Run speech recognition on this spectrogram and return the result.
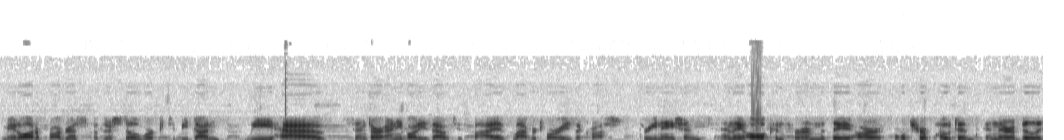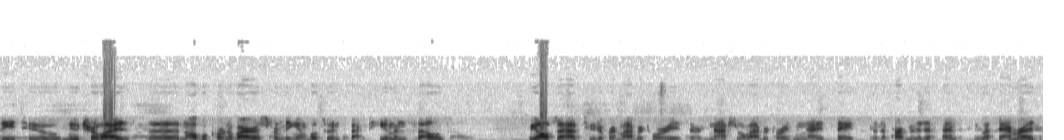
made a lot of progress, but there's still work to be done. We have sent our antibodies out to five laboratories across three nations, and they all confirm that they are ultra potent in their ability to neutralize the novel coronavirus from being able to infect human cells. We also have two different laboratories. They're national laboratories in the United States, the Department of Defense USAMRIID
